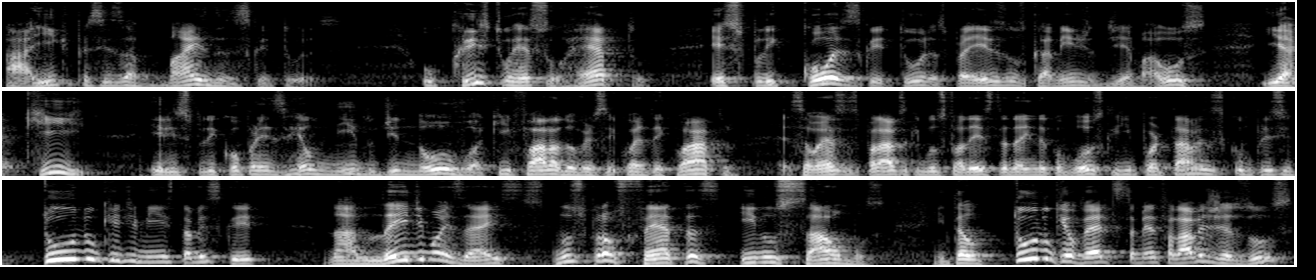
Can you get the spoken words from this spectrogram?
Aí que precisa mais das Escrituras. O Cristo ressurreto explicou as Escrituras para eles nos caminhos de Emaús, e aqui ele explicou para eles reunido de novo. Aqui fala do versículo 44 são essas palavras que vos falei, estando ainda convosco, que importava que se cumprisse tudo o que de mim estava escrito, na lei de Moisés, nos profetas e nos salmos. Então, tudo que o Velho Testamento falava de Jesus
